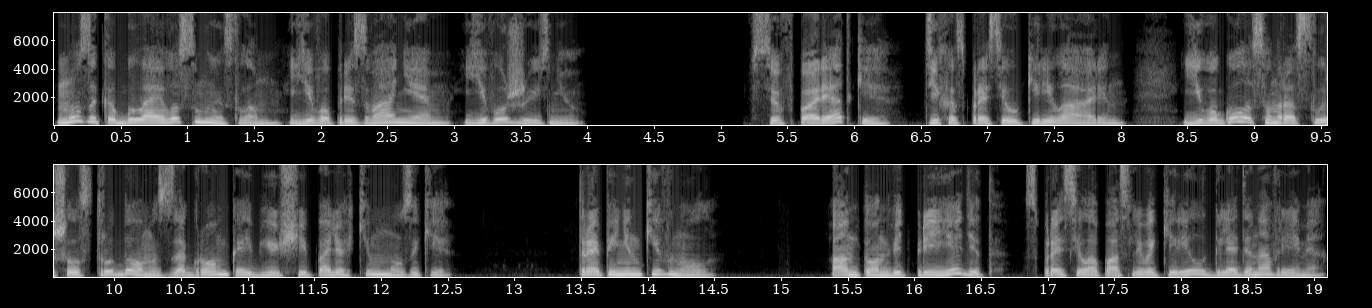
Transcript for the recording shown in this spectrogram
Музыка была его смыслом, его призванием, его жизнью. «Все в порядке?» — тихо спросил Кирилл Арин. Его голос он расслышал с трудом из-за громкой, бьющей по легким музыки. Тропинин кивнул. «Антон ведь приедет?» — спросил опасливо Кирилл, глядя на время.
